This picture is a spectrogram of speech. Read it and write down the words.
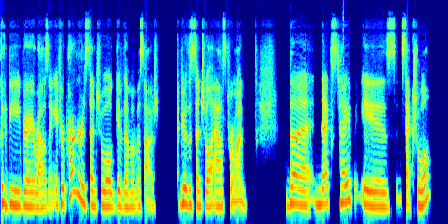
could be very arousing. If your partner is sensual, give them a massage. If you're the sensual, ask for one. The next type is sexual.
